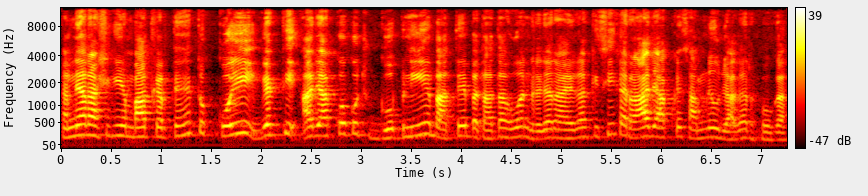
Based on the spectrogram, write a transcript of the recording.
कन्या राशि की हम बात करते हैं। तो कोई व्यक्ति आज आपको कुछ गोपनीय बातें बताता हुआ नज़र आएगा। किसी का राज आपके सामने उजागर होगा।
